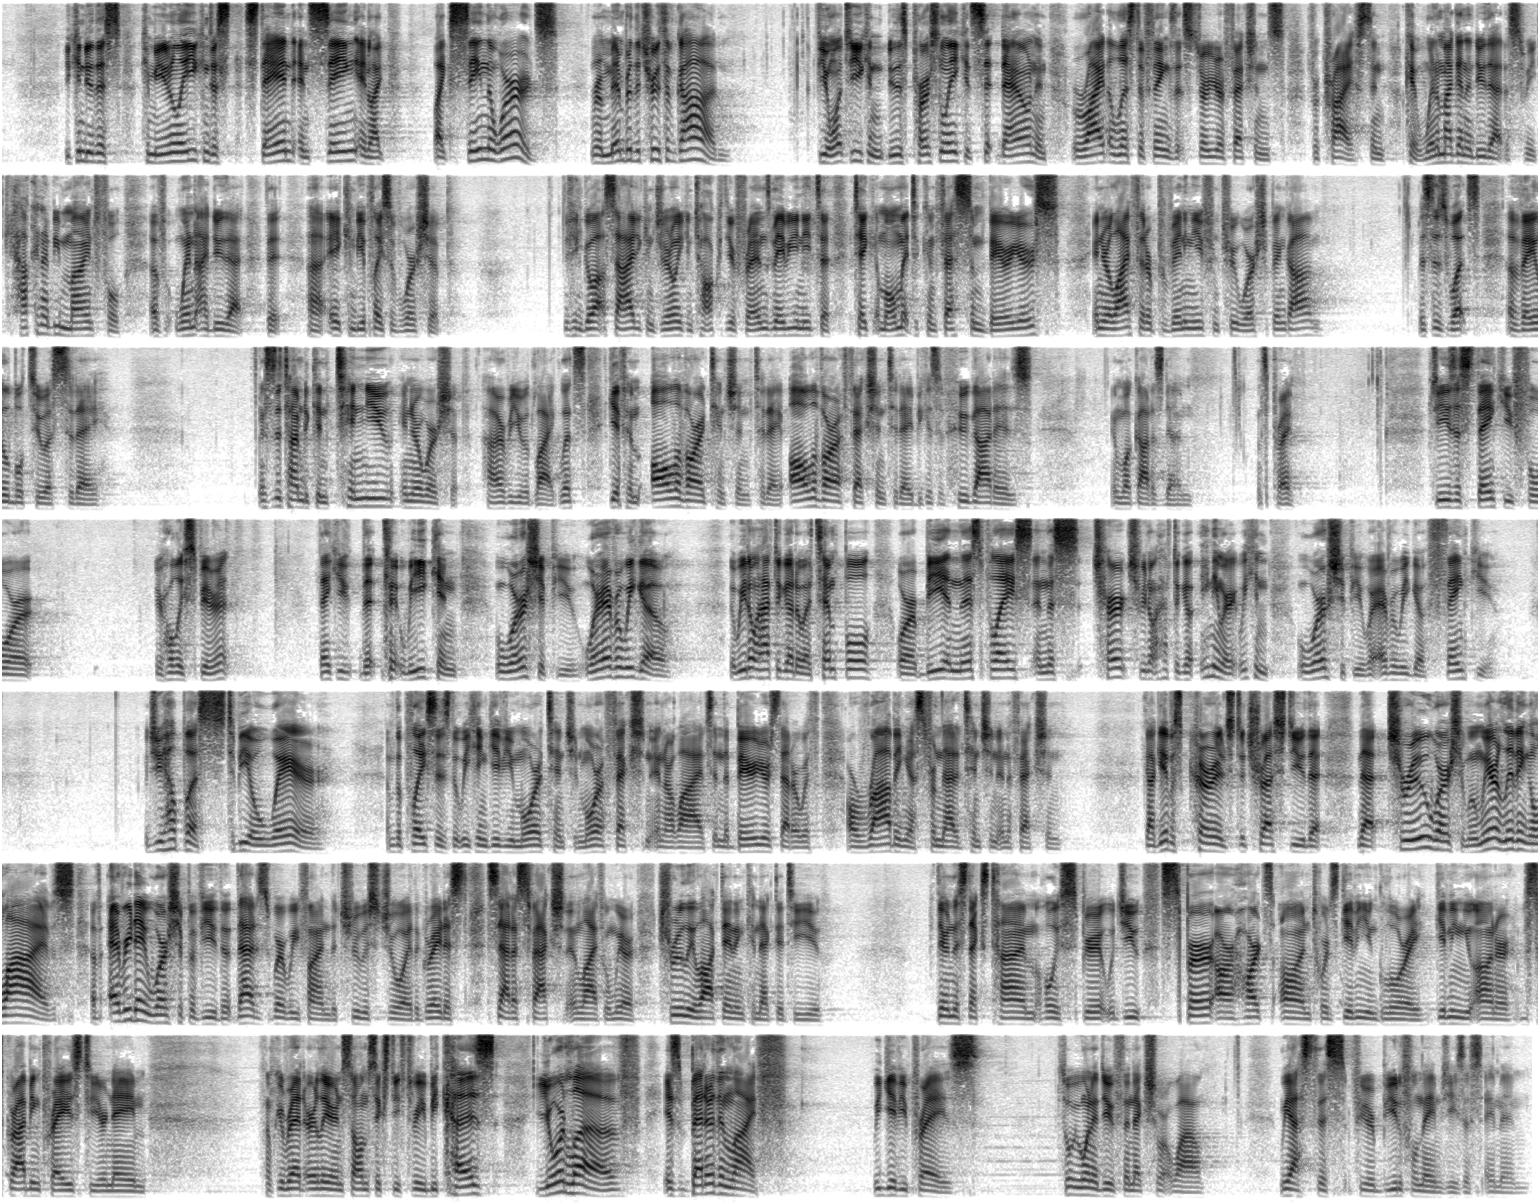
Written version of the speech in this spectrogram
You can do this communally. You can just stand and sing and like, like sing the words. Remember the truth of God. If you want to, you can do this personally. You can sit down and write a list of things that stir your affections for Christ. And okay, when am I going to do that this week? How can I be mindful of when I do that, that uh, it can be a place of worship? You can go outside, you can journal, you can talk with your friends. Maybe you need to take a moment to confess some barriers in your life that are preventing you from true worship in God. This is what's available to us today. This is a time to continue in your worship, however you would like. Let's give him all of our attention today, all of our affection today, because of who God is and what God has done. Let's pray. Jesus, thank you for your Holy Spirit. Thank you that, that we can worship you wherever we go. That we don't have to go to a temple or be in this place, in this church. We don't have to go anywhere. We can worship you wherever we go. Thank you. Would you help us to be aware of the places that we can give you more attention, more affection in our lives, and the barriers that are, with, are robbing us from that attention and affection? God, give us courage to trust you that, that true worship, when we are living lives of everyday worship of you, that that is where we find the truest joy, the greatest satisfaction in life, when we are truly locked in and connected to you. During this next time, Holy Spirit, would you spur our hearts on towards giving you glory, giving you honor, ascribing praise to your name? Like we read earlier in Psalm 63, because your love is better than life, we give you praise. It's what we want to do for the next short while. We ask this for your beautiful name, Jesus. Amen.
